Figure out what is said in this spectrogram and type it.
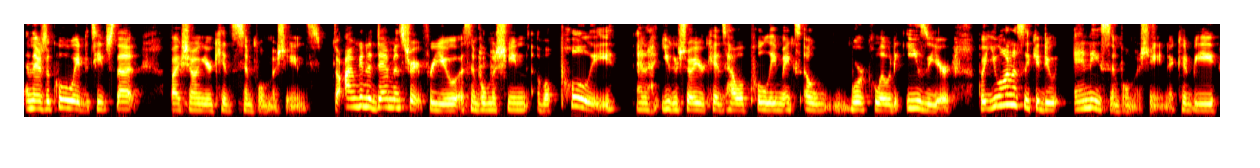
And there's a cool way to teach that by showing your kids simple machines. So I'm going to demonstrate for you a simple machine of a pulley, and you can show your kids how a pulley makes a workload easier. But you honestly could do any simple machine. It could be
